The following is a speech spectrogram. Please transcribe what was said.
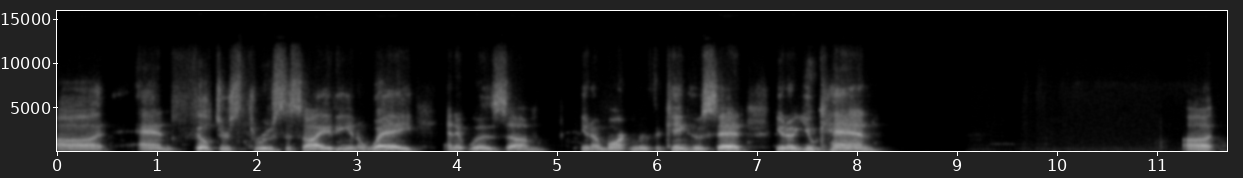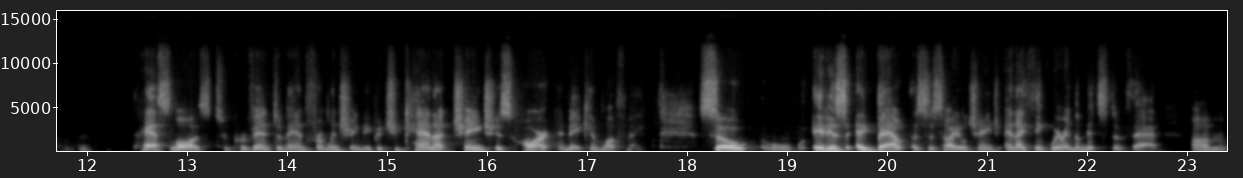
uh, and filters through society in a way. And it was, um, you know, Martin Luther King who said, you know, you can uh, pass laws to prevent a man from lynching me, but you cannot change his heart and make him love me. So it is about a societal change. And I think we're in the midst of that. Um,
